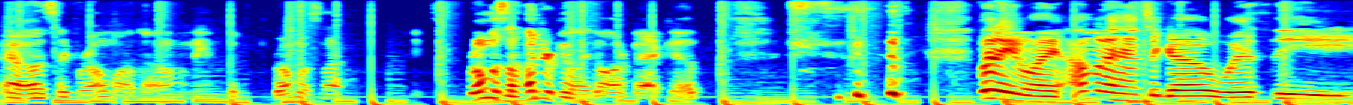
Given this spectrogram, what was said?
Yeah. Oh, it's like Romo though. I mean, but Romo's not. Romo's a hundred million dollar backup. but anyway, I'm gonna have to go with the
